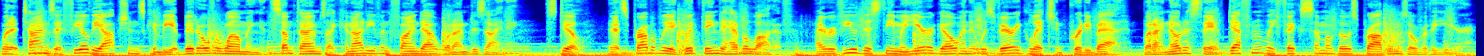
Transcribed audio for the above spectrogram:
But at times I feel the options can be a bit overwhelming and sometimes I cannot even find out what I'm designing. Still, that's probably a good thing to have a lot of. I reviewed this theme a year ago and it was very glitch and pretty bad, but I noticed they have definitely fixed some of those problems over the year.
